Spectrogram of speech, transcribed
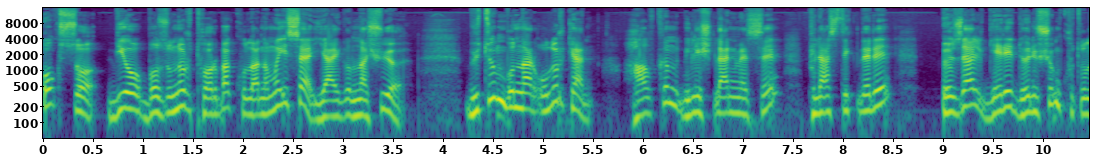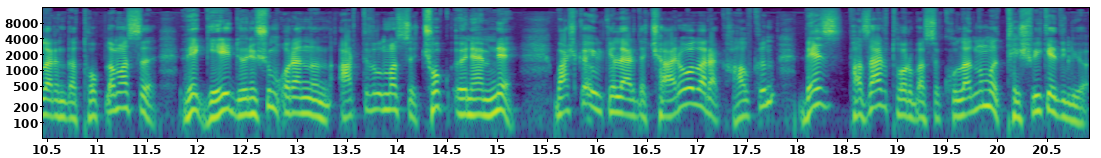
okso biyo bozunur torba kullanımı ise yaygınlaşıyor. Bütün bunlar olurken halkın bilinçlenmesi plastikleri özel geri dönüşüm kutularında toplaması ve geri dönüşüm oranının artırılması çok önemli. Başka ülkelerde çare olarak halkın bez pazar torbası kullanımı teşvik ediliyor.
